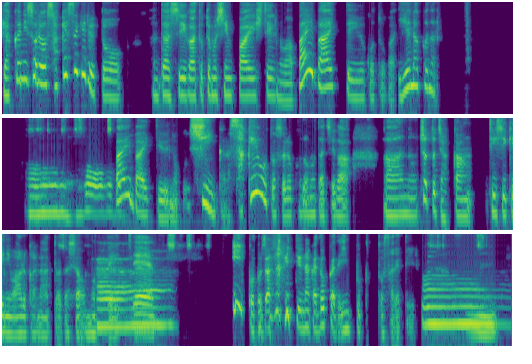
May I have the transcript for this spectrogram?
逆にそれを避けすぎると、私がとても心配しているのは、バイバイっていうことが言えなくなる。バイバイっていうのをシーンから避けようとする子供たちが、あの、ちょっと若干 TCK にはあるかなって私は思っていて、いいことじゃないっていうなんかどっかでインプットされている。うん。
